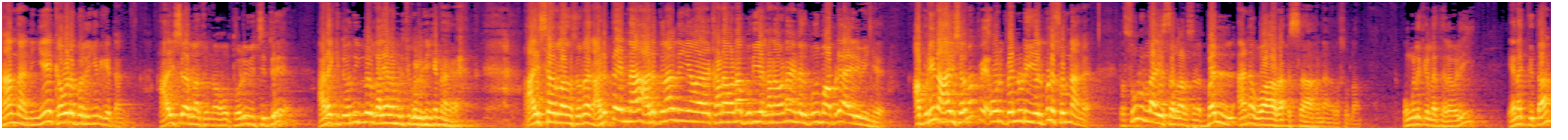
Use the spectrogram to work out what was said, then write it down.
நான் தான். நீங்க ஏன் கவலைப்படுறீங்கன்னு கேட்டாங்க. ஆயிஷார்லாம் சொன்னாங்க தொழுவிச்சிட்டு அடக்கிட்டு வந்து இன்னொரு கல்யாணம் முடிச்சு கொள்வீங்கன்னாங்க. ஆயிஷார்லாம் சொல்றாங்க அடுத்த என்ன? அடுத்த நாள் நீங்க கணவனா புதிய கணவனா என்னது புது மாப்பிள்ளை ஆயிருவீங்க? அப்படின்னு ஆயிஷா ஒரு பெண்ணுடைய இயல்புல சொன்னாங்க. ரசூலுல்லாஹி ஸல்லல்லாஹு அலைஹி வஸல்லம் பல் அன வாரஸாஹனாங்க ரசூலுல்லாஹ் உங்களுக்கு இல்ல தலைவலி? எனக்கு தான்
